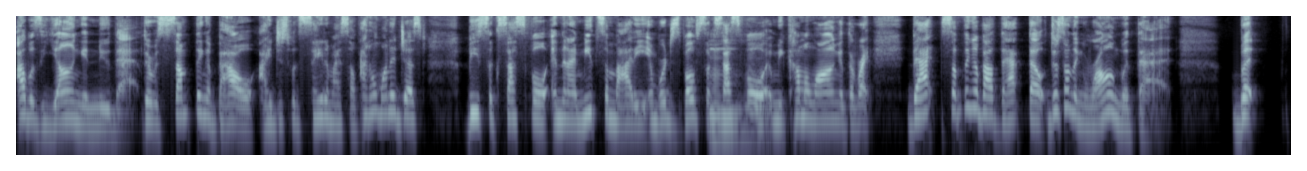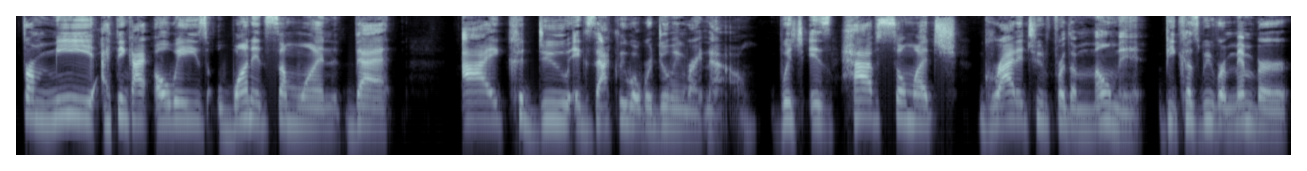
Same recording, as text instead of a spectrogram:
I was young and knew that. There was something about I just would say to myself, I don't want to just be successful and then I meet somebody and we're just both successful Mhm. and we come along at the right. That something about that felt there's something wrong with that. But for me, I think I always wanted someone that I could do exactly what we're doing right now, which is have so much gratitude for the moment because we remember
